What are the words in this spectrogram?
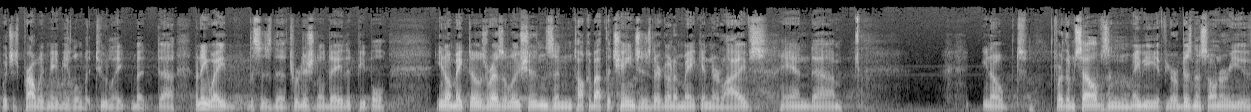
which is probably maybe a little bit too late. But, uh, but anyway, this is the traditional day that people, you know, make those resolutions and talk about the changes they're going to make in their lives. And, um, you know, for themselves, and maybe if you're a business owner, you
